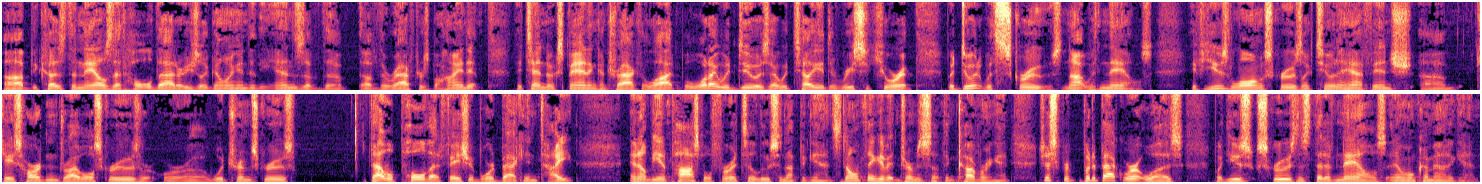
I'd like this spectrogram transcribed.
uh, because the nails that hold that are usually going into the ends of the of the rafters behind it. They tend to expand and contract a lot. But what I would do is I would tell you to resecure it, but do it with screws, not with nails. If you use long screws like two and a half inch uh, case hardened drywall screws or, or uh, wood trim screws, that will pull that fascia board back in tight and it'll be impossible for it to loosen up again. So don't think of it in terms of something covering it. Just put it back where it was, but use screws instead of nails and it won't come out again.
